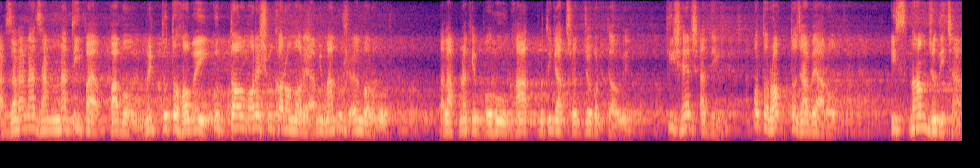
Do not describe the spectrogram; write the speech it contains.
আর যারা না জান্নাতি পাবো, মৃত্যু তো হবেই, কুত্তাও মরে, শুকরও মরে, আমি মানুষ হয়ে মরবো। তাহলে আপনাকে বহু ঘাত, প্রতিঘাত সহ্য করতে হবে। কিসের স্বাধীন? কত রক্ত যাবে আরও? ইসলাম যদি চান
